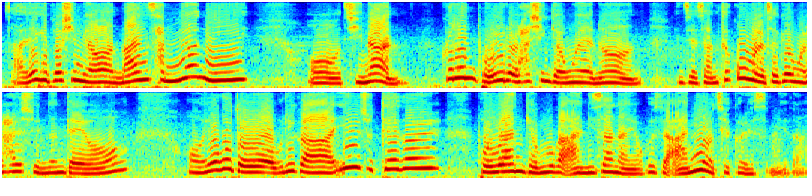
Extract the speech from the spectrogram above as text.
자, 여기 보시면 만 3년이 어, 지난 그런 보유를 하신 경우에는 이제 장특공을 적용을 할 수 있는데요. 어, 요것도 우리가 1주택을 보유한 경우가 아니잖아요. 그래서 아니요 체크를 했습니다.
